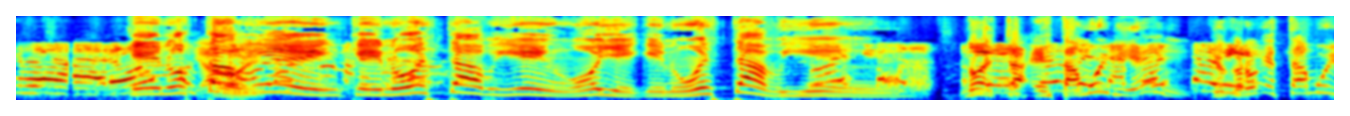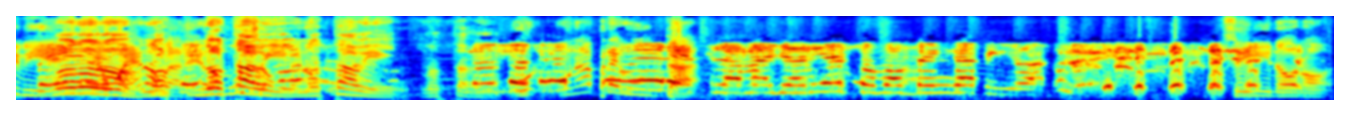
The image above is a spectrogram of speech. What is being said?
Claro. Que no Ya está vi. bien, que no está bien, oye, que no está bien. No, está, está muy bien. Yo creo que está muy bien. No, no, no, no, no está bien, no está bien, no está bien. Una pregunta. mujeres, la mayoría somos vengativas. Sí, no, no.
